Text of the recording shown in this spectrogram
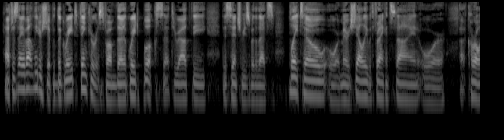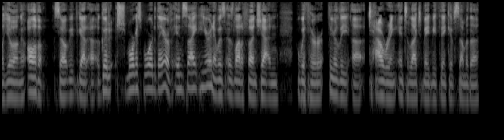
have to say about leadership, the great thinkers from the great books uh, throughout the, the centuries, whether that's Plato or Mary Shelley with Frankenstein or uh, Carl Jung, all of them. So we've got a, a, good smorgasbord there of insight here. And it was, it was a lot of fun chatting with her clearly uh, towering intellect made me think of some of the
